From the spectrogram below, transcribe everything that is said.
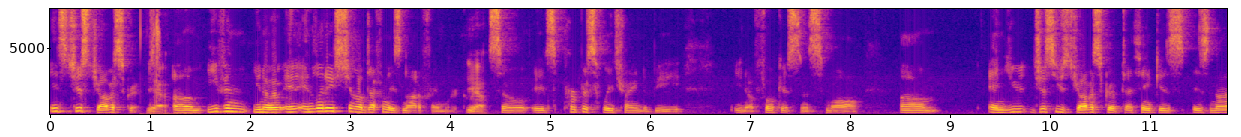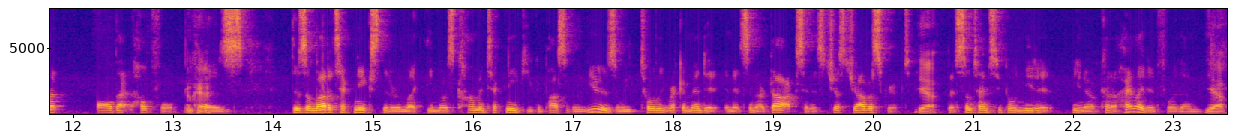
it's just JavaScript. Yeah. Um, even you know, and, and lit HTML definitely is not a framework. Right? Yeah. So it's purposefully trying to be, you know, focused and small. Um, and you just use JavaScript. I think is is not all that helpful Okay. because there's a lot of techniques that are like the most common technique you can possibly use, and we totally recommend it. And it's in our docs, and it's just JavaScript. Yeah. But sometimes people need it, you know, kind of highlighted for them. Yeah.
